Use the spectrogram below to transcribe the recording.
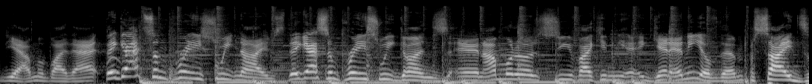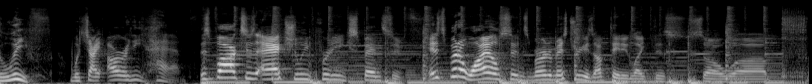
Yeah, I'm gonna buy that. They got some pretty sweet knives. They got some pretty sweet guns. And I'm gonna see if I can get any of them besides Leaf, which I already have. This box is actually pretty expensive. It's been a while since Murder Mystery is updated like this, so, uh, pff,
